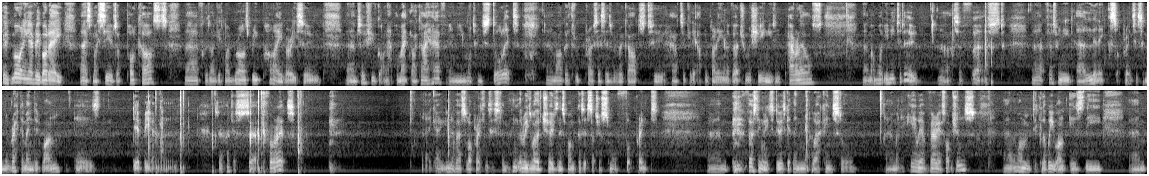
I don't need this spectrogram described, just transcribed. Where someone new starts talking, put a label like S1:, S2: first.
S1: Good morning, everybody. Uh, it's my series of podcasts uh, because I'm getting my Raspberry Pi very soon. Um, so, if you've got an Apple Mac like I have and you want to install it, um, I'll go through processes with regards to how to get it up and running in a virtual machine using Parallels um, and what you need to do. Uh, so, first, uh, first we need a Linux operating system, and the recommended one is Debian. So, if I just search for it, Universal Operating System. I think the reason why they've chosen this one because it's such a small footprint. Um, first thing we need to do is get the network install. Um, and here we have various options. Uh, the one in particular we want is the um,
